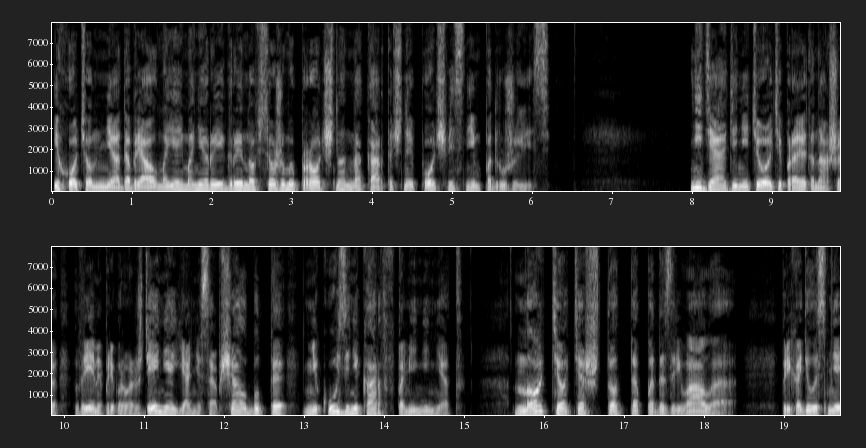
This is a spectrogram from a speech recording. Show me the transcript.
И хоть он не одобрял моей манеры игры, но все же мы прочно на карточной почве с ним подружились. Ни дяде, ни тете про это наше времяпрепровождение я не сообщал, будто ни Кузи, ни карт в помине нет. Но тетя что-то подозревала. Приходилось мне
